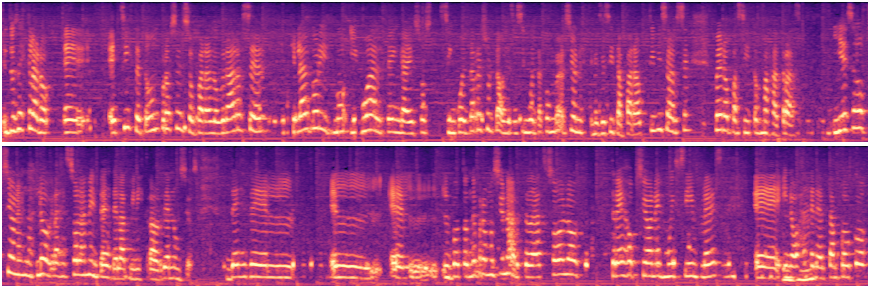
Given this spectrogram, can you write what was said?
Entonces, claro, eh, existe todo un proceso para lograr hacer que el algoritmo igual tenga esos 50 resultados, esas 50 conversiones que necesita para optimizarse, pero pasitos más atrás. Y esas opciones las logras solamente desde el administrador de anuncios. Desde el, el, botón de promocionar te da solo tres opciones muy simples eh, y no vas a tener tampoco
